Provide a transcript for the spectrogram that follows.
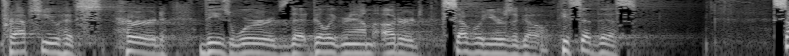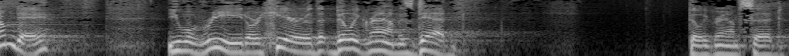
Perhaps you have heard these words that Billy Graham uttered several years ago. He said this Someday you will read or hear that Billy Graham is dead. Billy Graham said,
